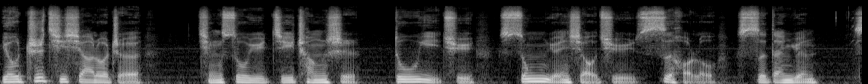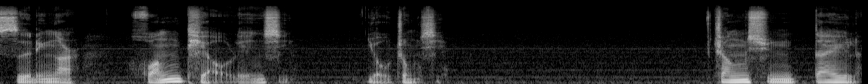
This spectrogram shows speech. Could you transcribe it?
有知其下落者，请速与吉昌市都邑区松园小区四号楼四单元四零二黄挑联系。有重谢。张巡呆了，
